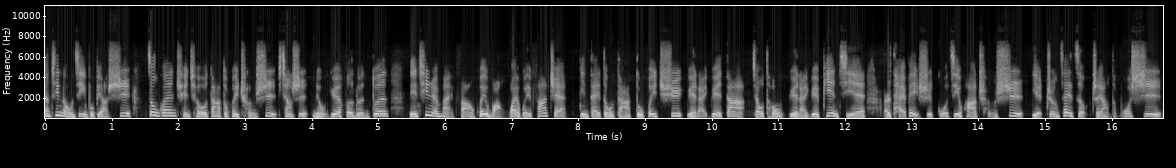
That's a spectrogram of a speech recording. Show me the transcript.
杨金龙进一步表示，纵观全球大都会城市，像是纽约和伦敦，年轻人买房会往外围发展，并带动大都会区越来越大，交通越来越便捷。而台北是国际化城市，也正在走这样的模式。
